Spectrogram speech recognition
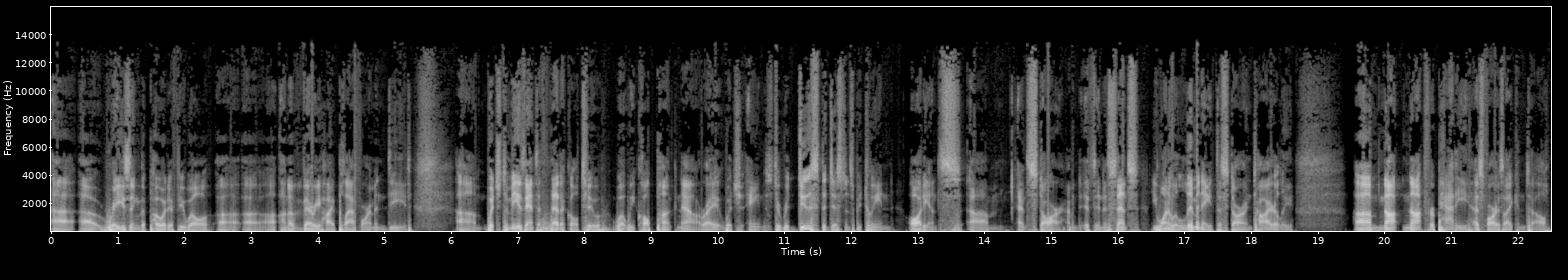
uh, uh, raising the poet, if you will, uh, uh, on a very high platform indeed um, which to me is antithetical to what we call punk now, right? Which aims to reduce the distance between audience um, and star. I mean, it's in a sense you want to eliminate the star entirely. Um, not not for Patti, as far as I can tell.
